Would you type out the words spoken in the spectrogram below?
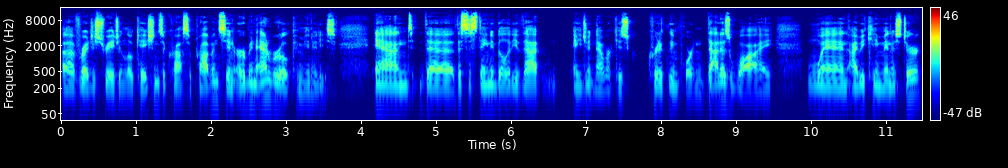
of registry agent locations across the province in urban and rural communities. And the, the sustainability of that agent network is critically important. That is why when I became minister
